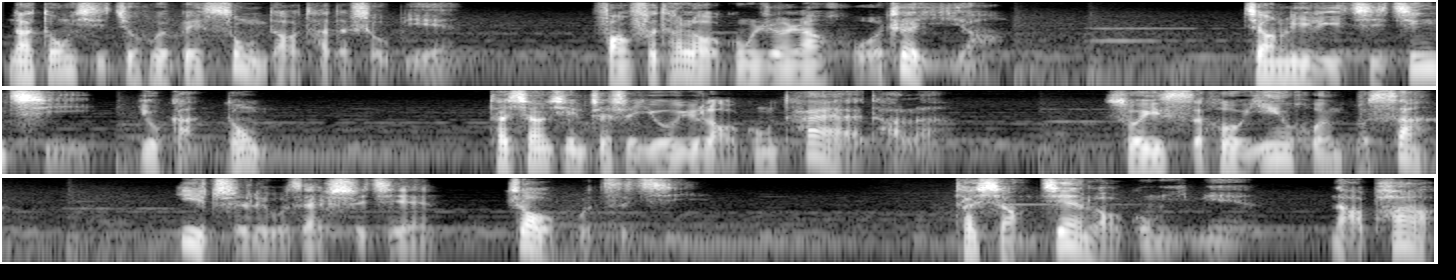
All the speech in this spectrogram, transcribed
那东西就会被送到她的手边，仿佛她老公仍然活着一样。江丽丽既惊奇又感动，她相信这是由于老公太爱她了，所以死后阴魂不散。一直留在世间照顾自己。她想见老公一面，哪怕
